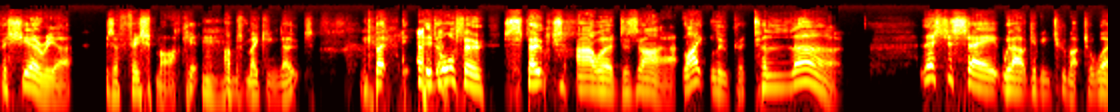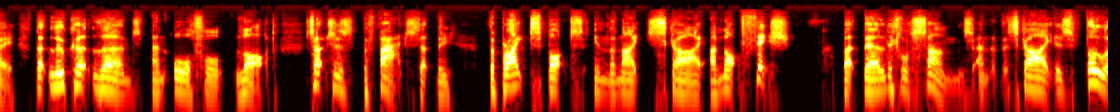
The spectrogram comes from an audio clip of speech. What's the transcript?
pesceria is a fish market. Mhm. I was making notes. But it also stokes our desire, like Luca, to learn. Let's just say, without giving too much away, that Luca learns an awful lot, such as the fact that the, the bright spots in the night sky are not fish, but they're little suns, and that the sky is full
